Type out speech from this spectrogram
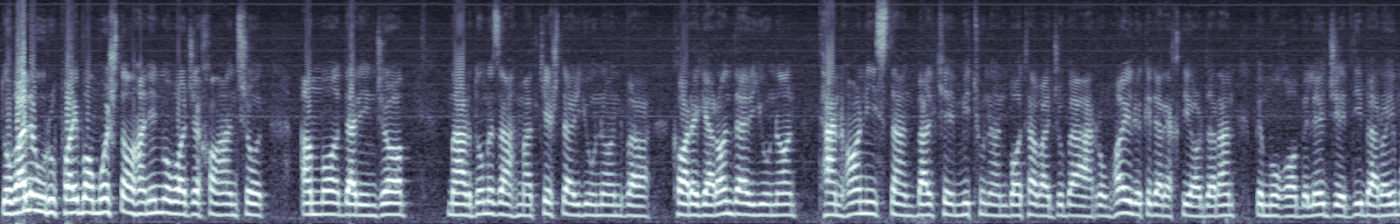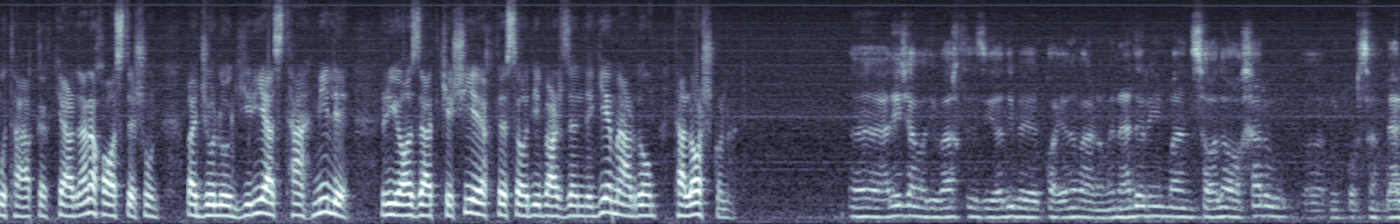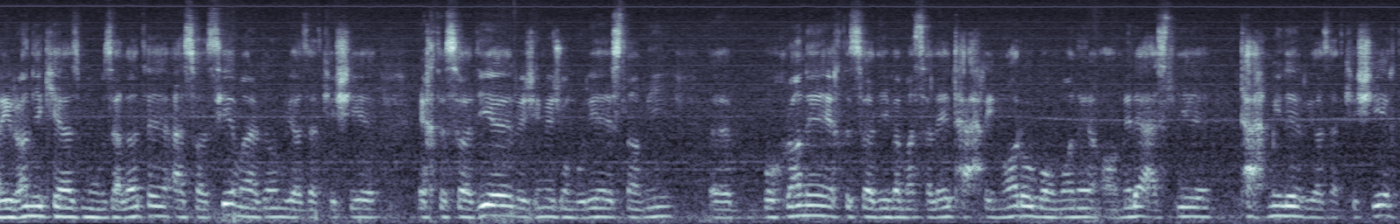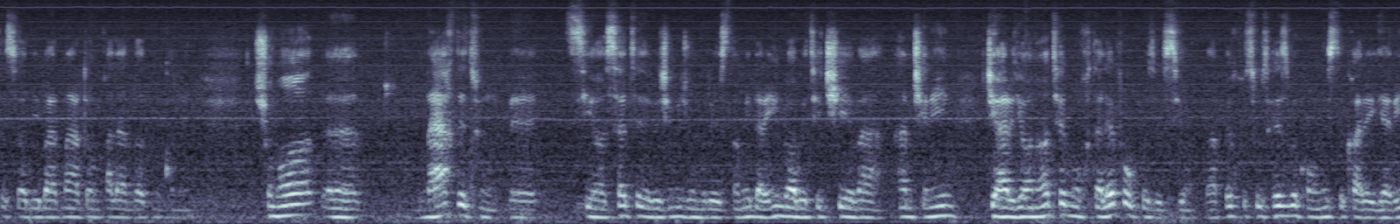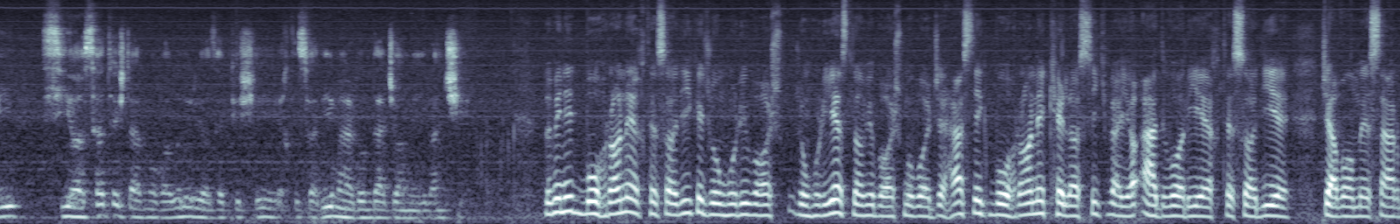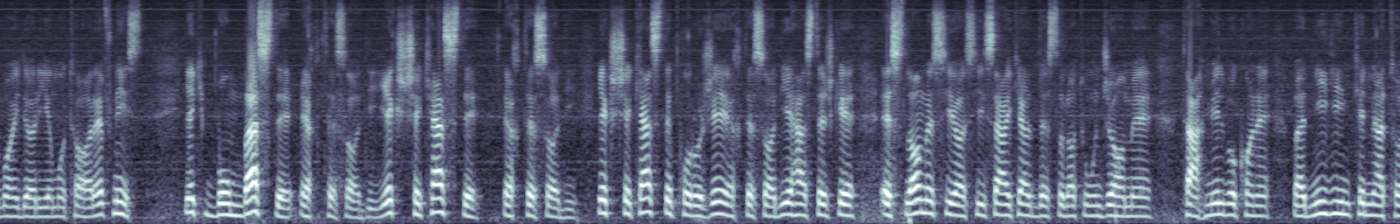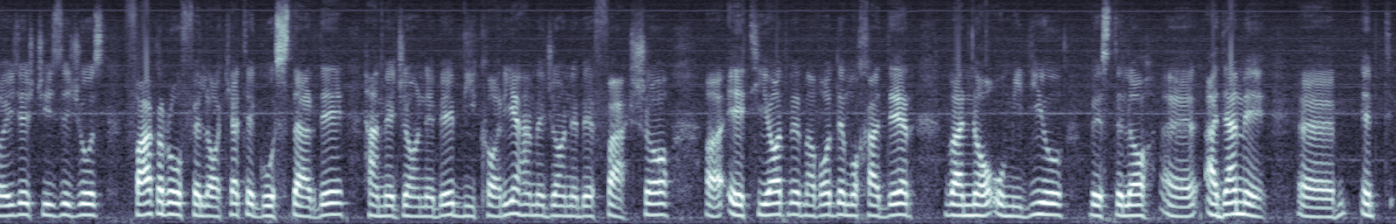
دول اروپایی با مشت آهنین مواجه خواهند شد اما در اینجا مردم زحمتکش در یونان و کارگران در یونان تنها نیستند بلکه می‌تونن با توجه به اهرم هایی رو که در اختیار دارن به مقابله جدی برای متحقق کردن خواستشون و جلوگیری از تحمیل ریاضت کشی اقتصادی بر زندگی مردم تلاش کنند. علی جوادی وقت زیادی به پایان برنامه نداریم. من سال آخر رو می‌پرسم. در ایران یکی از معضلات اساسی مردم ریاضت کشی اقتصادی رژیم جمهوری اسلامی بحران اقتصادی و مسئله تحریم ها رو به عنوان عامل اصلی تحمیل ریاضت کشی اقتصادی بر مردم قلمداد می‌کنه. شما نقدتون به سیاست رژیم جمهوری اسلامی در این رابطه چیه و همچنین جریانات مختلف اپوزیسیون و به خصوص حزب کمونیست کارگری سیاستش در مقابل ریاضت کشی اقتصادی مردم در جامعه ایران چیه؟ ببینید بحران اقتصادی که جمهوری, باش، جمهوری اسلامی باش مواجه هست یک بحران کلاسیک و یا ادواری اقتصادی جوامع سرمایداری متعارف نیست. یک بنبست اقتصادی یک شکست اقتصادی. یک شکست پروژه اقتصادی هستش که اسلام سیاسی سعی کرد به اصطلاح اون جامعه تحمیل بکنه و دیدیم که نتایجش چیزی جز فقر و فلاکت گسترده همه جانبه بیکاری همه جانبه فحشا اعتیاد به مواد مخدر و ناامیدی و به اصطلاح عدم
